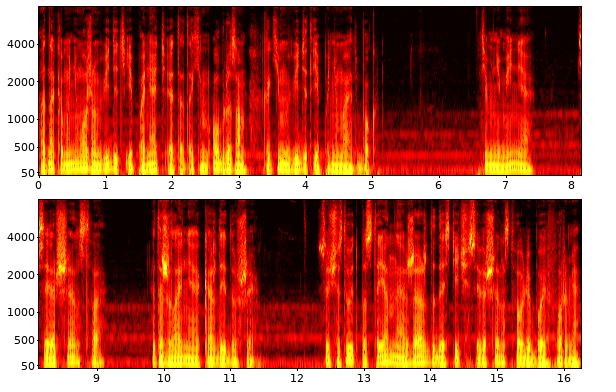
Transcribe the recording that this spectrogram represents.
однако мы не можем видеть и понять это таким образом, каким видит и понимает Бог. Тем не менее, совершенство — это желание каждой души. Существует постоянная жажда достичь совершенства в любой форме.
